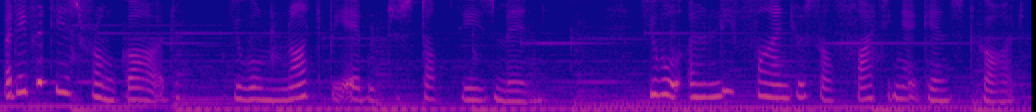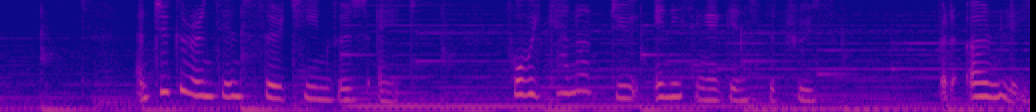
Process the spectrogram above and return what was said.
But if it is from God, you will not be able to stop these men you will only find yourself fighting against God. And 2 Corinthians 13, verse 8 For we cannot do anything against the truth, but only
